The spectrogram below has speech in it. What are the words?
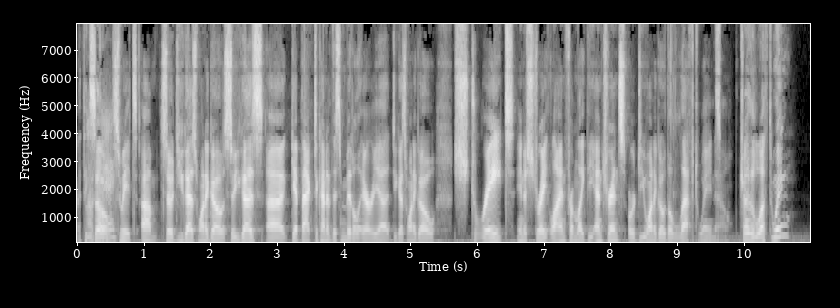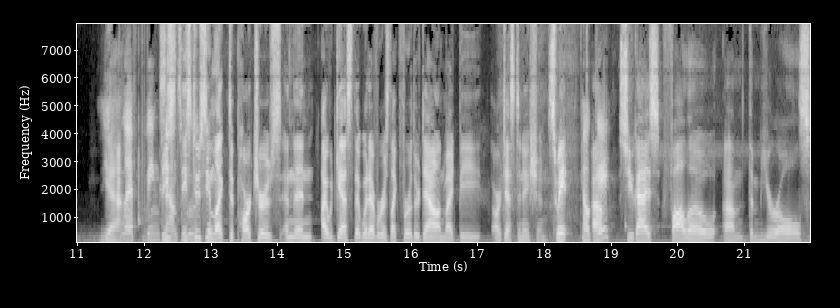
I think Okay. so. Sweet. Um, so do you guys want to go? So you guys uh, get back to kind of this middle area. Do you guys want to go straight in a straight line from like the entrance, or do you want to go the left way now? Try the left wing. Yeah. Left wing These sounds these good. two seem like departures, and then I would guess that whatever is like further down might be our destination. Sweet. Okay. Um, so you guys follow um, the murals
